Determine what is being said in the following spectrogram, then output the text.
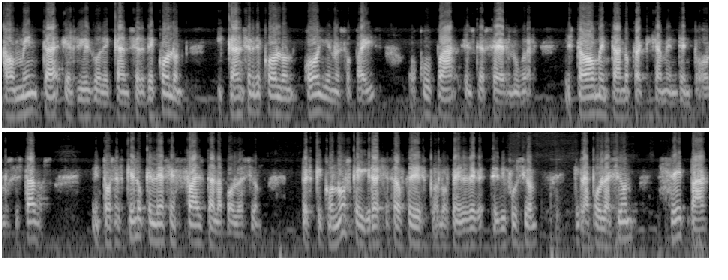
aumenta el riesgo de cáncer de colon. Y cáncer de colon hoy en nuestro país ocupa el tercer lugar. Está aumentando prácticamente en todos los estados. Entonces, ¿qué es lo que le hace falta a la población? Pues que conozca, y gracias a ustedes con los medios de, difusión, que la población sepa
